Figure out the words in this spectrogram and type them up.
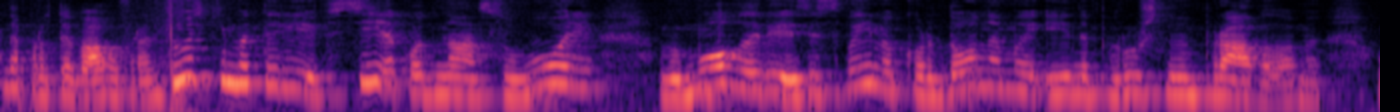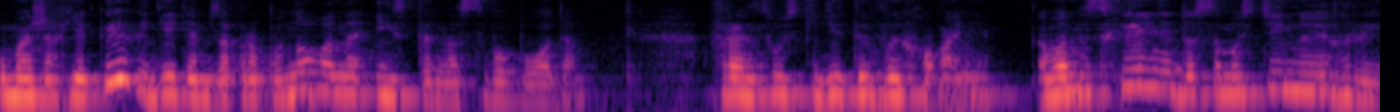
На противагу французькі матері всі як одна суворі, вимогливі зі своїми кордонами і непорушними правилами, у межах яких дітям запропонована істинна свобода. Французькі діти виховані, вони схильні до самостійної гри,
